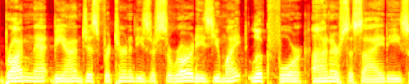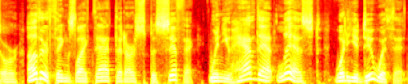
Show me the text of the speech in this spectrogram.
broaden that beyond just fraternities or sororities. You might look for honor societies or other things like that that are specific. When you have that list, what do you do with it?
